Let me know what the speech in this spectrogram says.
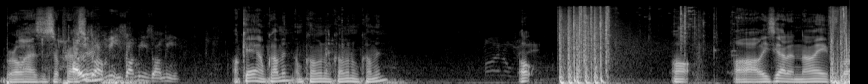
Bro has a Oh, he's on me. He's on me. He's on me. Okay, I'm coming. I'm coming. I'm coming. I'm coming. Oh. Oh. He's got a knife, bro.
